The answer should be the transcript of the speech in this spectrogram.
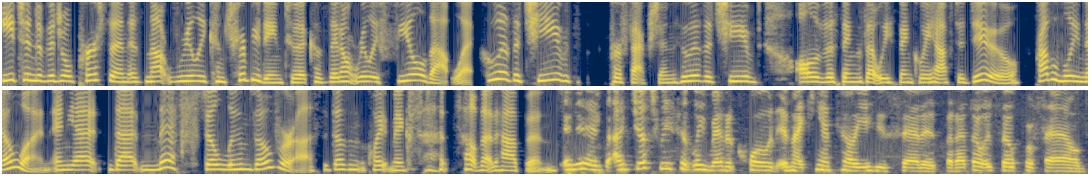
each individual person is not really contributing to it because they don't really feel that way? Who has achieved perfection? Who has achieved all of the things that we think we have to do? Probably no one. And yet that myth still looms over us. It doesn't quite make sense how that happens. It is. I just recently read a quote and I can't tell you who said it, but I thought it was so profound.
